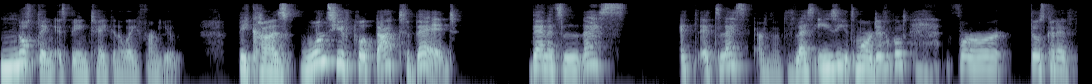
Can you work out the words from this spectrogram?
Nothing is being taken away from you. Because once you've put that to bed, then it's less, it, it's less, or not, it's less easy, it's more difficult for those kind of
